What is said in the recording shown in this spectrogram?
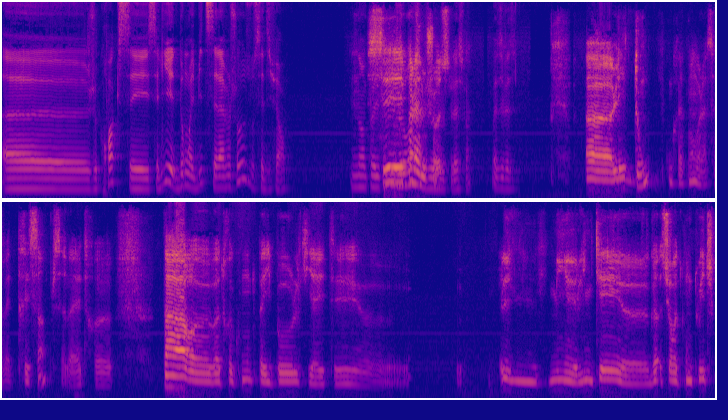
je crois que c'est lié. Dons et bits, c'est la même chose ou c'est différent? Non, pas C'est pas la même chose. Vas-y, vas-y. les dons, concrètement, voilà, ça va être très simple. Ça va être par euh, votre compte PayPal qui a été euh, mis linké euh, sur votre compte Twitch,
